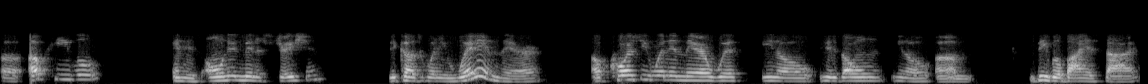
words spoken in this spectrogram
uh, upheaval in his own administration, because when he went in there, of course he went in there with you know his own you know um, people by his side.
